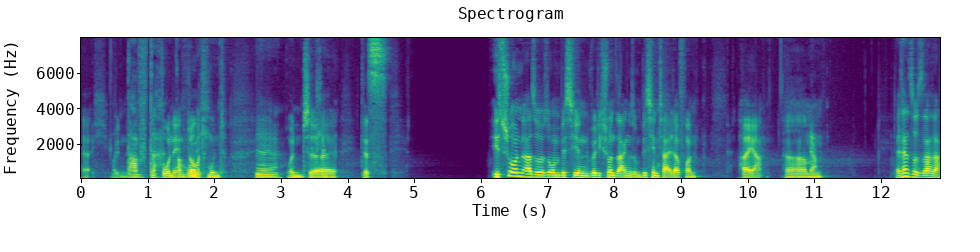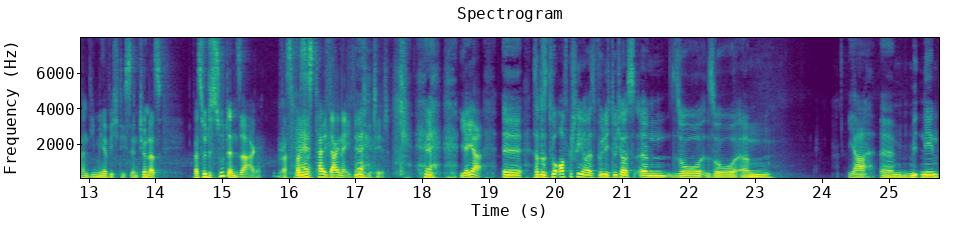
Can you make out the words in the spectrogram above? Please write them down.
äh, ich bin, Da- da- wohne da in wohne ich. Dortmund. Ja, ja. Und Okay. äh, das ist schon, also so ein bisschen, würde ich schon sagen, so ein bisschen Teil davon. Aber ja, ähm, Ja. Das sind so Sachen, die mir wichtig sind. Jonas, was würdest du denn sagen? Was, was ist Teil deiner Identität? Ja, ja. Äh, das hattest du aufgeschrieben, aber das würde ich durchaus ähm, so, so, ähm, ja, ähm, mitnehmen.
